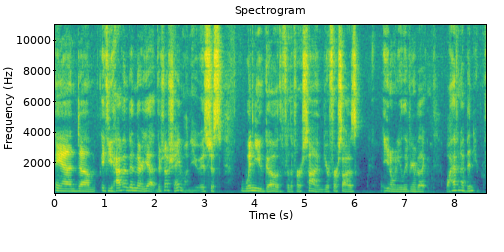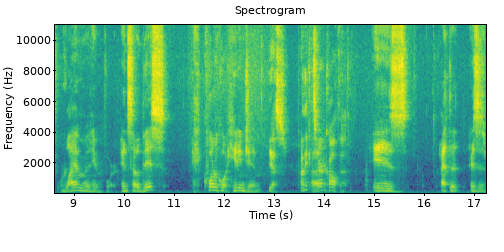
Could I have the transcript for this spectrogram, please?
and um, if you haven't been there yet there's no shame on you it's just when you go for the first time your first thought is you know when you leave you're gonna be like why haven't i been here before Why haven't I been here before? And so this quote unquote hidden gem yes i think it's Uh, fair to call it that is at the is is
